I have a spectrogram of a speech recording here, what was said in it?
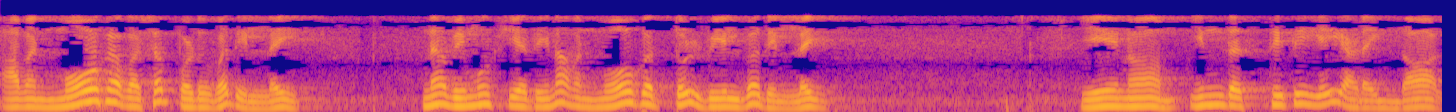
அவன் மோகவசப்படுவதில்லை. ந விமுஹ்யதின அவன் மோகத்துள் வீழ்வதில்லை. ஏனாம் இந்த ஸ்திதியை அடைந்தால்.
